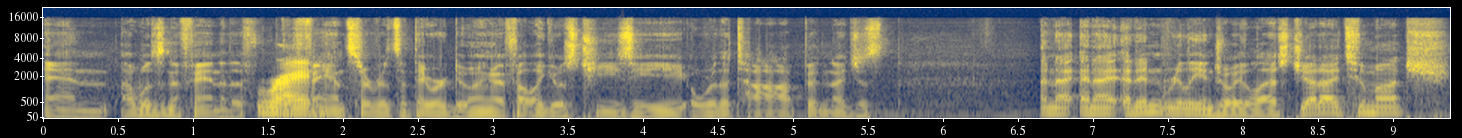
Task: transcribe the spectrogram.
and i wasn't a fan of the, the fan service that they were doing. I felt like it was cheesy over the top and i just and i and I, I didn't really enjoy the last jedi too much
